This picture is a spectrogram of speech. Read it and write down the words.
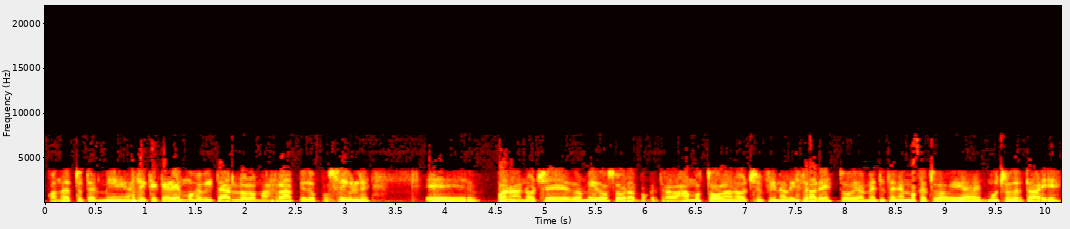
cuando esto termine. Así que queremos evitarlo lo más rápido posible eh, bueno, anoche dormí dos horas porque trabajamos toda la noche en finalizar esto. Obviamente tenemos que todavía hay muchos detalles,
